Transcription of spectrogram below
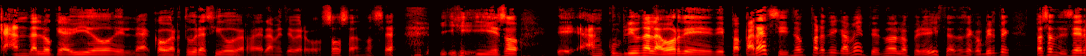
escándalo que ha habido, eh, la cobertura ha sido verdaderamente vergonzosa, ¿no? O sea, y, y eso, eh, han cumplido una labor de, de paparazzi, ¿no? Prácticamente, ¿no? Los periodistas, ¿no? Se convierten, pasan de ser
